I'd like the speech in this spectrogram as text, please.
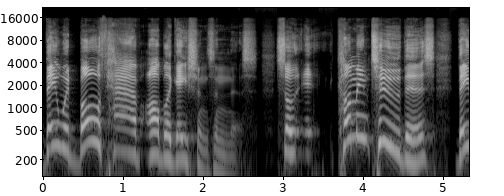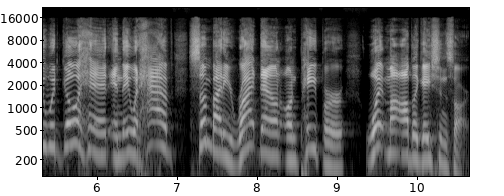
they would both have obligations in this. So it, coming to this, they would go ahead and they would have somebody write down on paper what my obligations are.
